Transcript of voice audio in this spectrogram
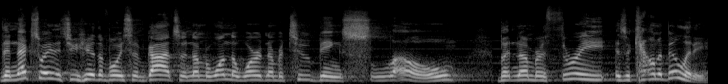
The next way that you hear the voice of God, so number one, the word, number two, being slow, but number three is accountability.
